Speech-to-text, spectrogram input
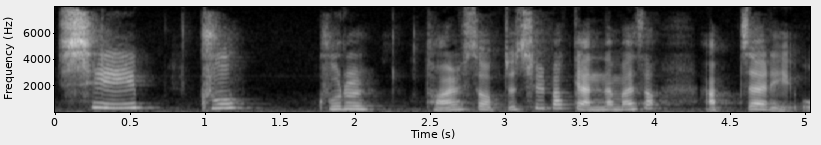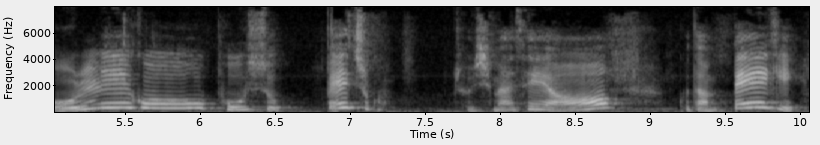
19. 9를 더할 수 없죠. 7밖에 안 남아서 앞자리 올리고 보수 빼주고 조심하세요. 그 다음 빼기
